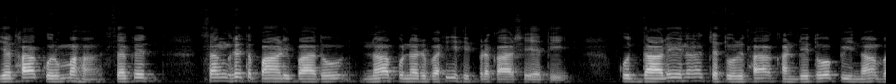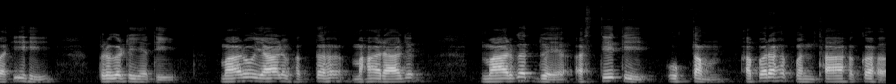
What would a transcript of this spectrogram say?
यथा कुर्मः सकृत् संहृतपाणिपादो न पुनर्बहिः प्रकाशयति। कुद्दालेन चतुर्धा खंडितोपि न बहि प्रकटयति। मारोयाड़ भक्त महाराज, मार्गद्वय अस्ती उक्तम अपर पंथा कह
